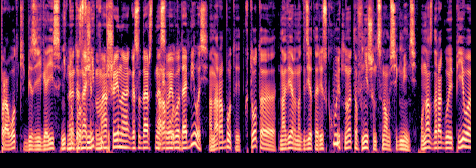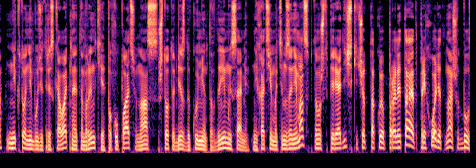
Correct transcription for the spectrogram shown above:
проводки, без ЕГАИС. Никто Ну, это значит, машина государственная Она своего работает. добилась? Она работает. Кто-то, наверное, где-то рискует, но это в низшем ценовом сегменте. У нас дорогое пиво, никто не будет рисковать на этом рынке, покупать у нас что-то без документов. Да и мы сами не хотим этим заниматься, потому что периодически что-то такое пролетает, приходит. Знаешь, вот был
